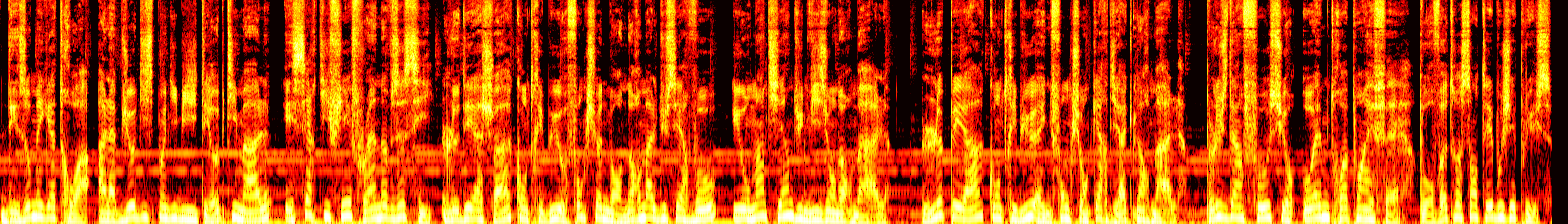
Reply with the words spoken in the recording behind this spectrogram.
des oméga 3 à la biodisponibilité optimale et certifié Friend of the Sea. Le DHA contribue au fonctionnement normal du cerveau et au maintien d'une vision normale. L'EPA contribue à une fonction cardiaque normale. Plus d'infos sur om3.fr. Pour votre santé, bougez plus.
